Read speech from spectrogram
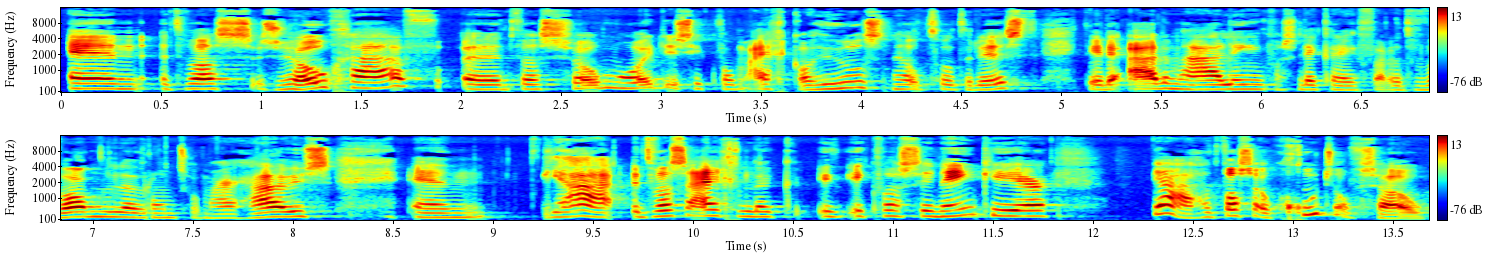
En het was zo gaaf. Uh, het was zo mooi. Dus ik kwam eigenlijk al heel snel tot rust. Ik deed de ademhaling. Ik was lekker even aan het wandelen rondom haar huis. En ja, het was eigenlijk. Ik, ik was in één keer. Ja, het was ook goed of zo.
